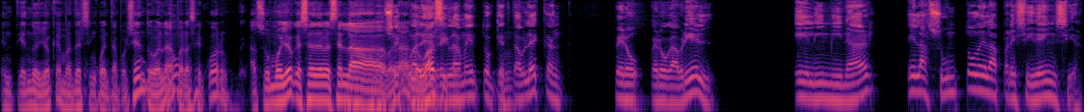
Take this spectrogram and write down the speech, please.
entiendo yo que más del 50%, ¿verdad? Para hacer quórum. Asumo yo que ese debe ser la. No sé cuál es el reglamento que establezcan, pero, pero Gabriel, eliminar el asunto de la presidencia,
